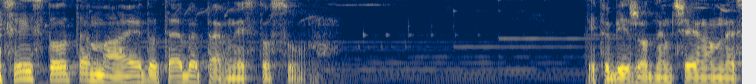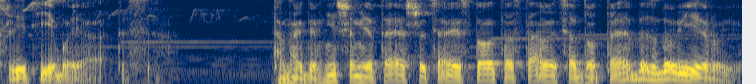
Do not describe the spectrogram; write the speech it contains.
Ця істота має до тебе певний стосунок. І тобі жодним чином не слід її боятися. Та найдивнішим є те, що ця істота ставиться до тебе з довірою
